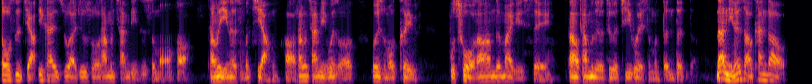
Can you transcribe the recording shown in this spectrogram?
都是讲一开始出来就是说他们产品是什么哈，他们赢了什么奖啊，他们产品为什么为什么可以不错，然后他们都卖给谁？然后他们的这个机会什么等等的，那你很少看到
